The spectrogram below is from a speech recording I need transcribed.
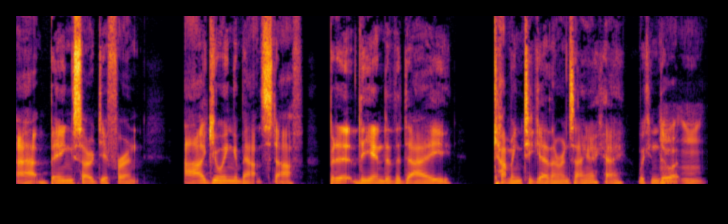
uh, being so different, arguing about stuff, but at the end of the day, coming together and saying, okay, we can do it. Mm-mm.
